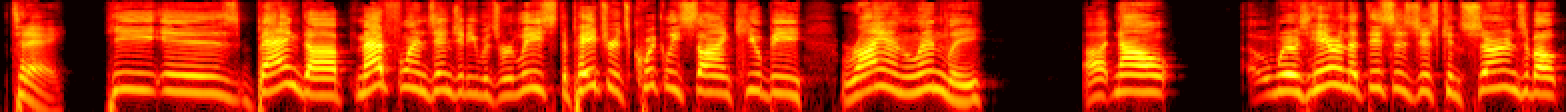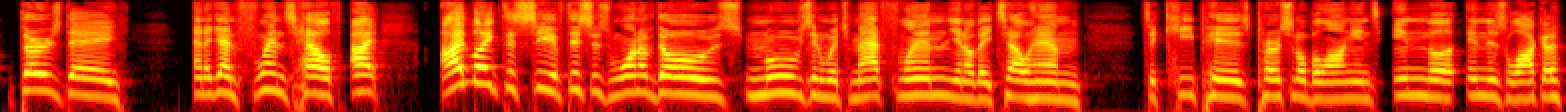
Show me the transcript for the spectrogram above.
today. He is banged up. Matt Flynn's injured. He was released. The Patriots quickly signed QB Ryan Lindley. Uh, now, we're hearing that this is just concerns about Thursday, and again Flynn's health. I I'd like to see if this is one of those moves in which Matt Flynn, you know, they tell him to keep his personal belongings in the in his locker,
